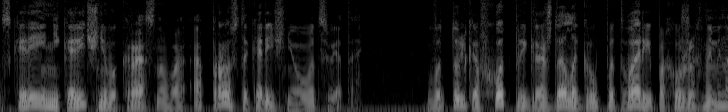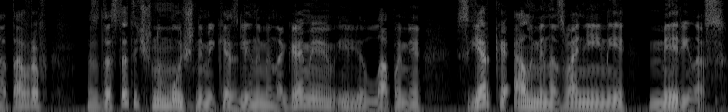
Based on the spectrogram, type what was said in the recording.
скорее не коричнево-красного, а просто коричневого цвета. Вот только вход преграждала группа тварей, похожих на минотавров, с достаточно мощными козлиными ногами или лапами, с ярко-алыми названиями «Меринос»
